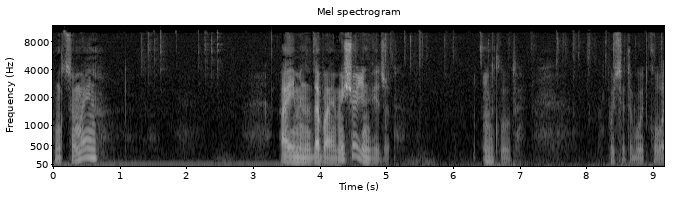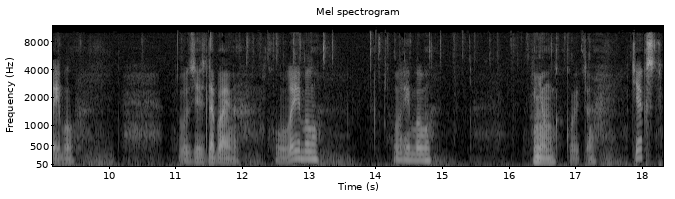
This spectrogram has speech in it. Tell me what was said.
функцию main, а именно добавим еще один виджет, include, пусть это будет coolLabel, вот здесь добавим coolLabel, label, в нем какой-то текст.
